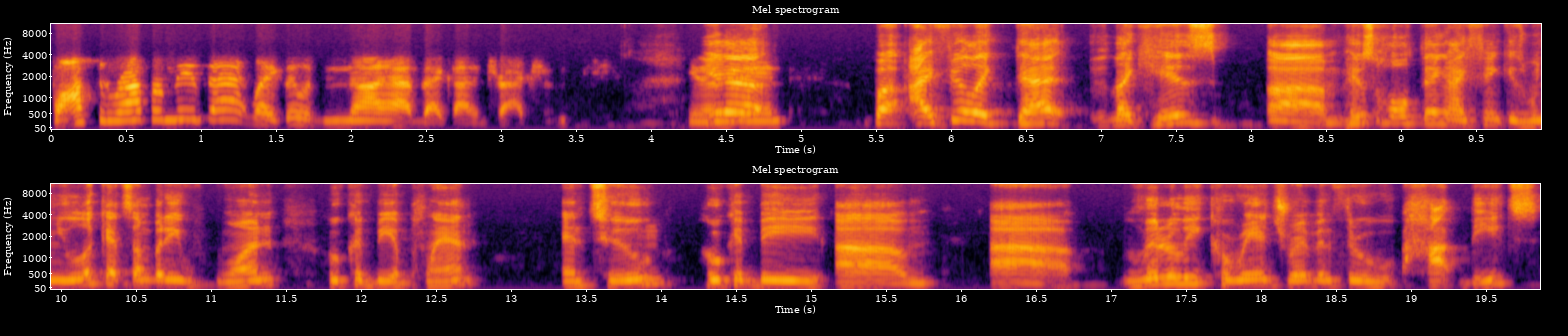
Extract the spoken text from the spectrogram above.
Boston rapper made that, like they would not have that kind of traction. You know Yeah. what I'm saying? But I feel like that, like his um his whole thing, I think, is when you look at somebody one who could be a plant, and 2 Mhm. who could be um uh literally career driven through hot beats.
